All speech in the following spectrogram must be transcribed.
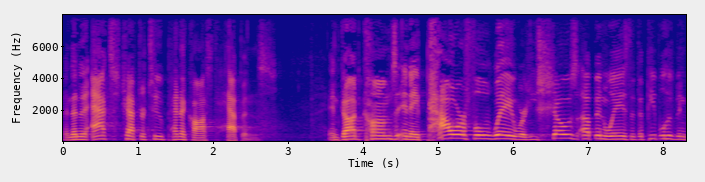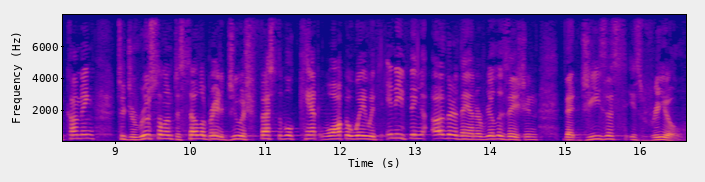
And then in Acts chapter 2, Pentecost happens. And God comes in a powerful way where he shows up in ways that the people who've been coming to Jerusalem to celebrate a Jewish festival can't walk away with anything other than a realization that Jesus is real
